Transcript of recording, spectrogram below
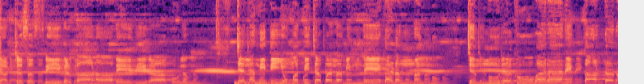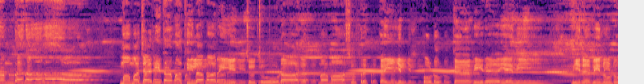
രാക്ഷസ സ്ത്രീകൾ കാണാതെ നിരാകുലം. ജലനിധിയും അതിചപലമിന്നേ കടന്നങ്ങു. ചെന്നു രഘുവരനെ കാണ്ട നന്ദന മമ ചരിതമഖിലമറിയിച്ചു ചൂടാരത്നമാശു തൃക്കൈയിൽ കൊടുക്ക വിരയനീ വിരവിനൊടു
